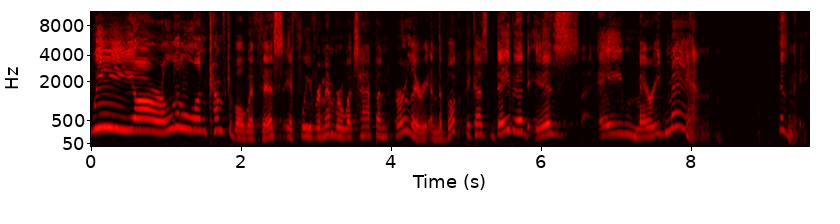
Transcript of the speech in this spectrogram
We are a little uncomfortable with this if we remember what's happened earlier in the book because David is a married man, isn't he?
